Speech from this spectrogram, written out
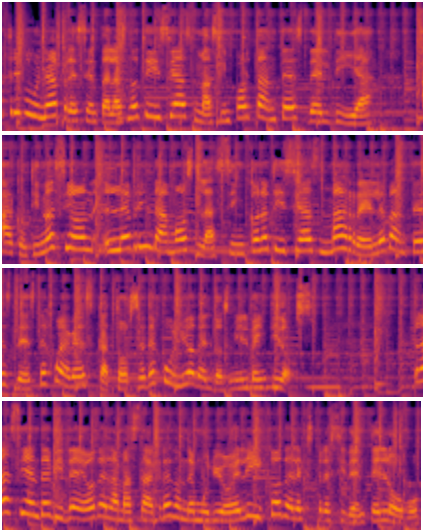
tribuna presenta las noticias más importantes del día. A continuación, le brindamos las cinco noticias más relevantes de este jueves 14 de julio del 2022. Trasciende video de la masacre donde murió el hijo del expresidente Lobo.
